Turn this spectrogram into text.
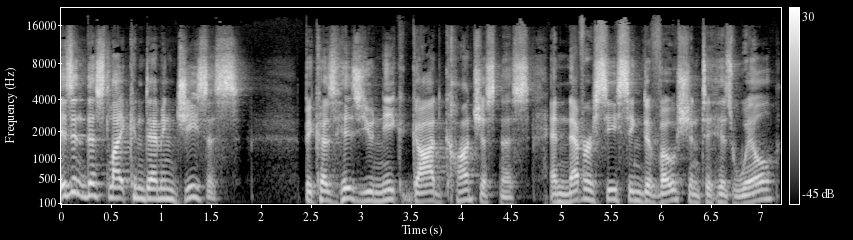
Isn't this like condemning Jesus because his unique God consciousness and never ceasing devotion to his will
